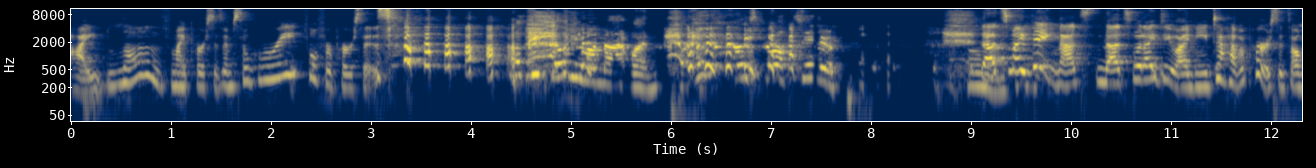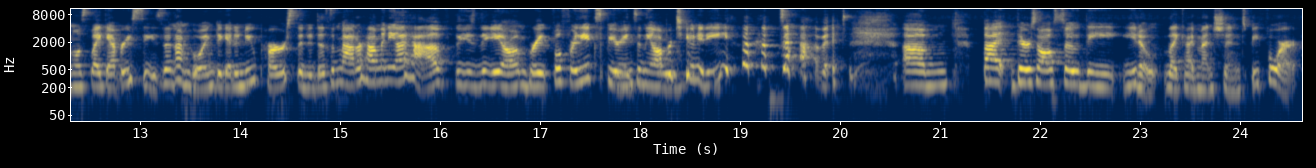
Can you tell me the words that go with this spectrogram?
i love my purses. I'm so grateful for purses. Let me tell you on that one. Too Oh that's my, my thing. That's that's what I do. I need to have a purse. It's almost like every season I'm going to get a new purse, and it doesn't matter how many I have. These, you know, I'm grateful for the experience and the opportunity to have it. Um, but there's also the, you know, like I mentioned before,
